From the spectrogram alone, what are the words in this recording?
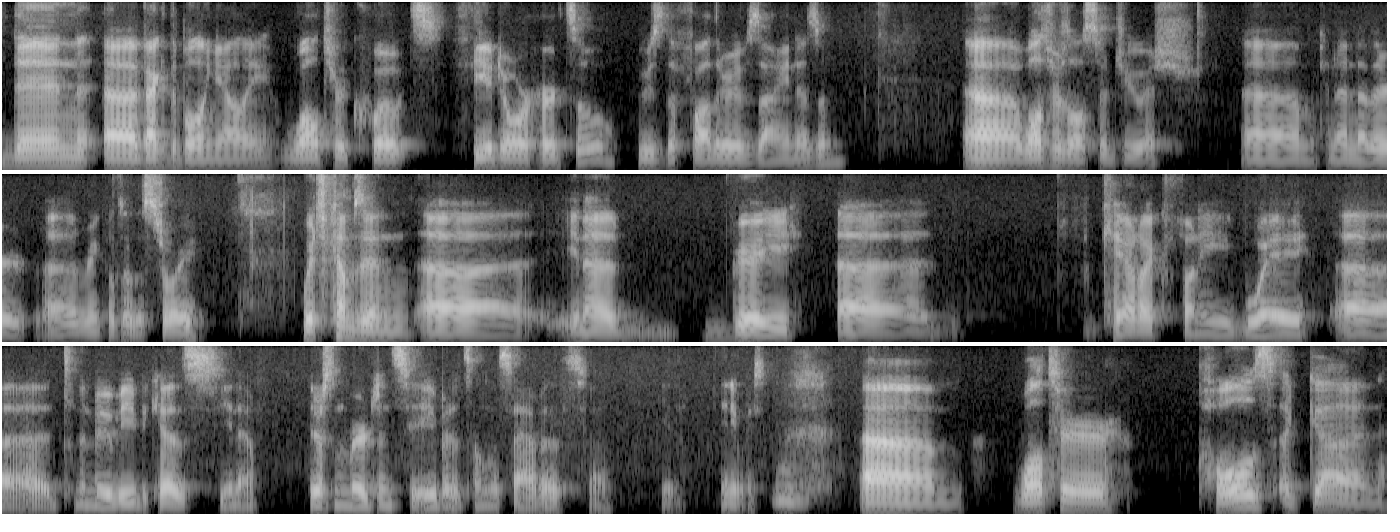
then uh, back at the bowling alley, Walter quotes Theodore Herzl, who's the father of Zionism. Uh, Walter's also Jewish um, kind of another uh, wrinkle to the story, which comes in uh, in a very uh, chaotic, funny way uh, to the movie because you know there's an emergency, but it's on the Sabbath, so you know. Anyways, mm. um, Walter pulls a gun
